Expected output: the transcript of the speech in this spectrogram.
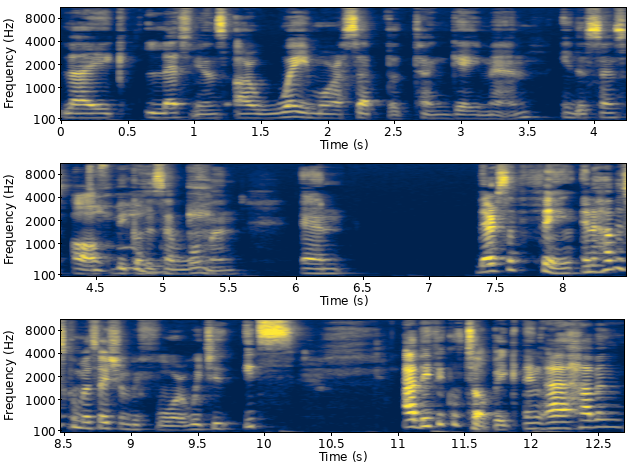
like lesbians are way more accepted than gay men in the sense of because it's a woman, and there's a thing, and I have this conversation before, which is it's a difficult topic, and I haven't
